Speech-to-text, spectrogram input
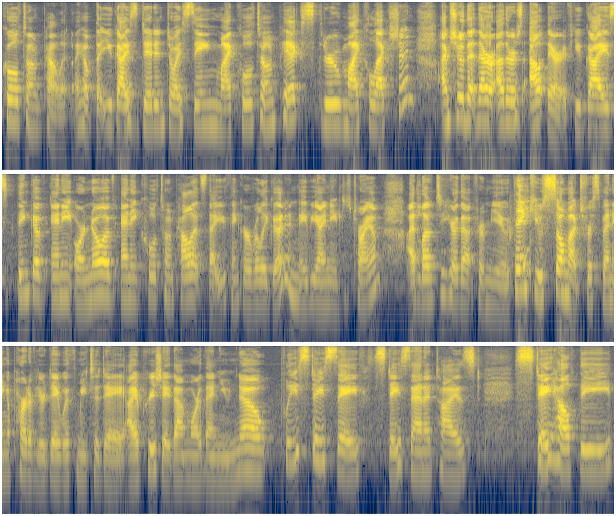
cool tone palette. I hope that you guys did enjoy seeing my cool tone picks through my collection. I'm sure that there are others out there. If you guys think of any or know of any cool tone palettes that you think are really good and maybe i need to try them i'd love to hear that from you. Thank you so much for spending a part of your day with me today. I appreciate that more than you know. Please stay safe stay sanitized stay healthy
